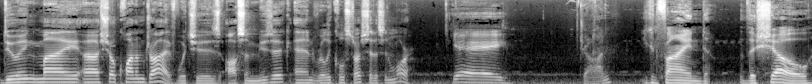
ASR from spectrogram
doing my uh, show Quantum Drive, which is awesome music and really cool Star Citizen lore. Yay. John. You can find the show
